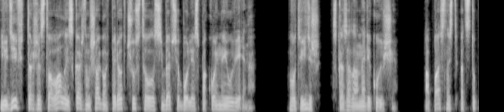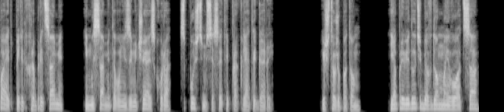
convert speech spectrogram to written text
Юдивь торжествовала и с каждым шагом вперед чувствовала себя все более спокойно и уверенно. «Вот видишь», — сказала она ликующе, Опасность отступает перед храбрецами, и мы сами того не замечая, скоро спустимся с этой проклятой горы. И что же потом? Я приведу тебя в дом моего отца,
